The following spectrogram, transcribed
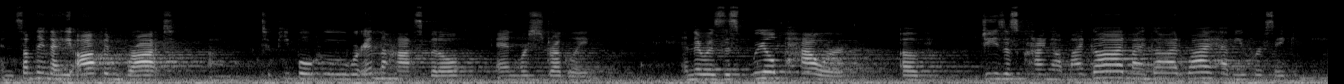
and something that he often brought um, to people who were in the hospital and were struggling. And there was this real power of Jesus crying out, My God, my God, why have you forsaken me?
